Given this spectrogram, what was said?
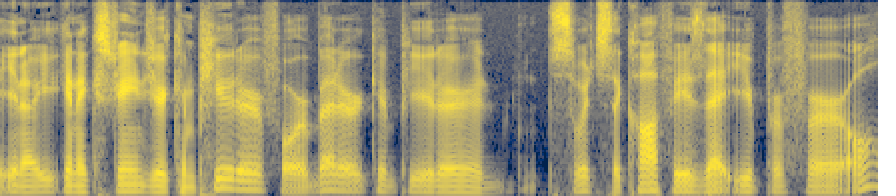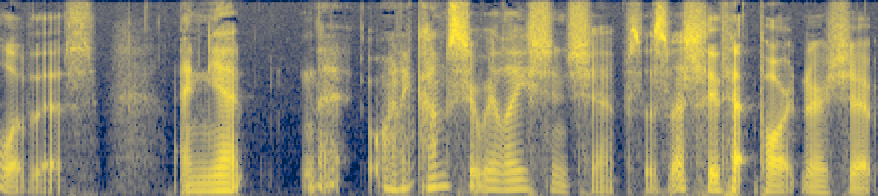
you know you can exchange your computer for a better computer and switch the coffees that you prefer all of this. And yet uh, when it comes to relationships especially that partnership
